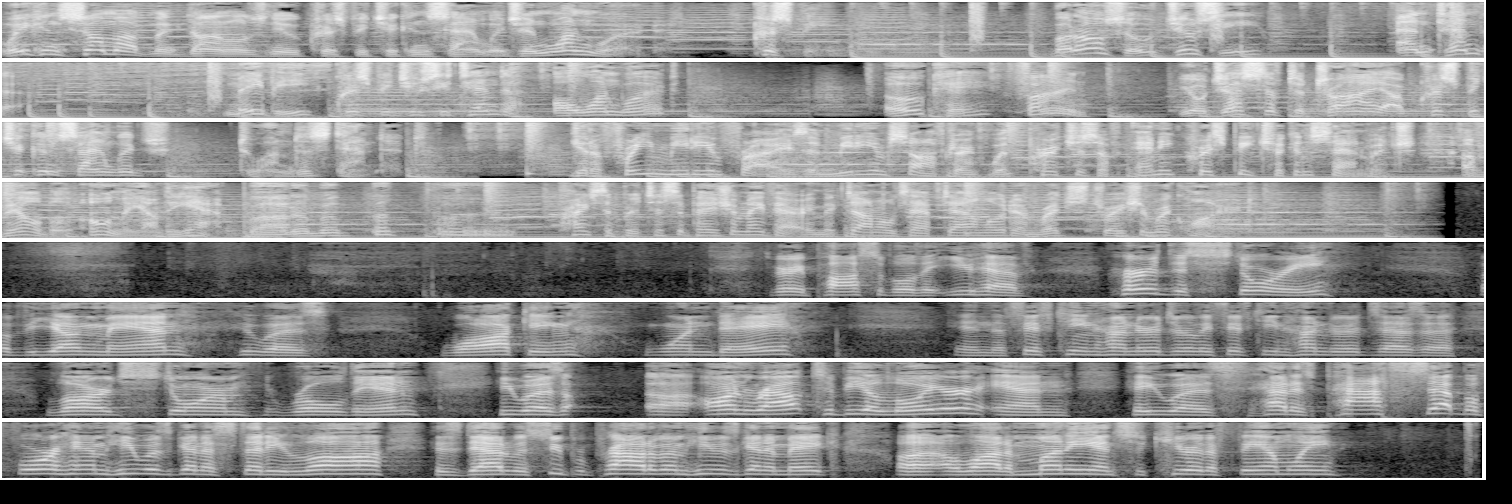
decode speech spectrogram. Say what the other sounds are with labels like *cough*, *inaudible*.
We can sum up McDonald's new crispy chicken sandwich in one word crispy. But also juicy and tender. Maybe crispy, juicy, tender, all one word? Okay, fine. You'll just have to try our crispy chicken sandwich to understand it. Get a free medium fries and medium soft drink with purchase of any crispy chicken sandwich. Available only on the app. Ba-da-ba-ba-ba. Price and participation may vary. McDonald's app download and registration required. It's very possible that you have heard the story of the young man who was walking one day in the 1500s, early 1500s, as a large storm rolled in. He was uh, en route to be a lawyer and he was had his path set before him. He was going to study law. His dad was super proud of him. He was going to make uh, a lot of money and secure the family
